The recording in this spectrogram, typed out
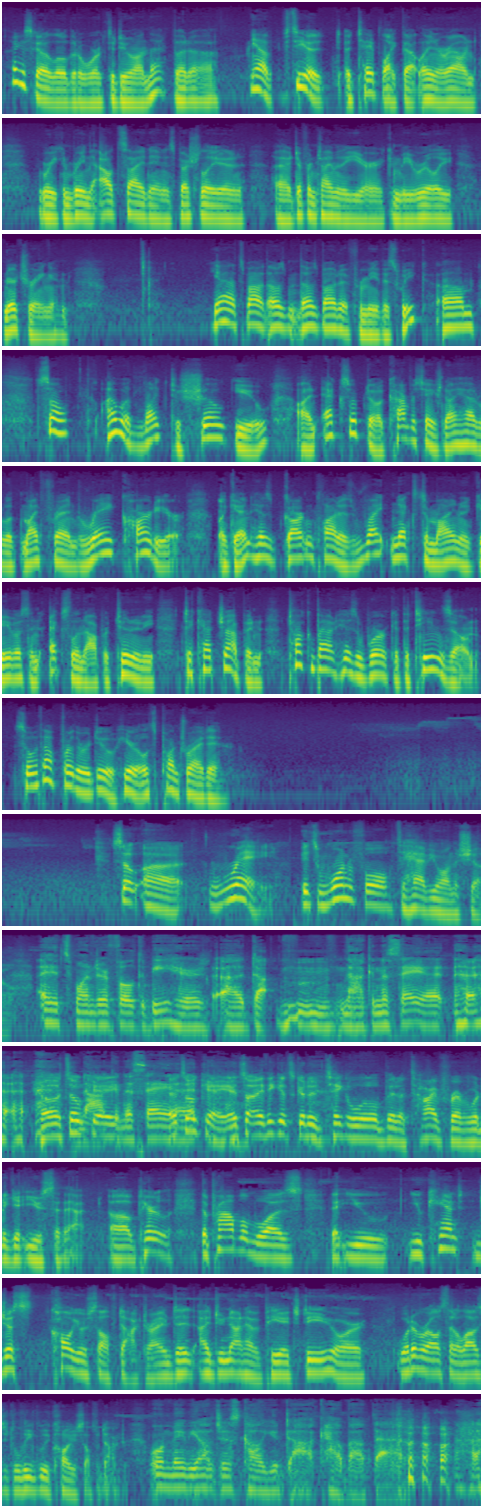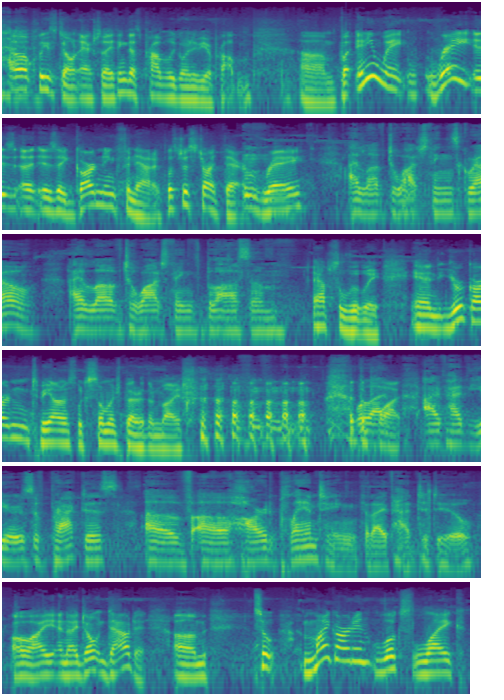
I guess got a little bit of work to do on that, but uh, yeah, if you see a, a tape like that laying around where you can bring the outside in, especially at a different time of the year, it can be really nurturing and yeah, that's about that was that was about it for me this week. Um, so I would like to show you an excerpt of a conversation I had with my friend Ray Cartier. Again, his garden plot is right next to mine and gave us an excellent opportunity to catch up and talk about his work at the Teen Zone. So without further ado, here let's punch right in. So, uh, Ray, it's wonderful to have you on the show. It's wonderful to be here. Uh, do- mm, not gonna say it. Oh, it's okay. Not gonna say it. It's okay. It's. I think it's going to take a little bit of time for everyone to get used to that. Uh, apparently, the problem was that you you can't just call yourself doctor. I did. I do not have a PhD or whatever else that allows you to legally call yourself a doctor. Well, maybe I'll just call you Doc. How about that? oh, please don't. Actually, I think that's probably going to be a problem. Um, but anyway, Ray is a, is a gardening fanatic. Let's just start there. Mm-hmm. Ray, I love to watch things grow. I love to watch things blossom. absolutely. And your garden, to be honest, looks so much better than mine. At well, the plot. I've, I've had years of practice of uh, hard planting that I've had to do. Oh, I and I don't doubt it. Um, so my garden looks like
